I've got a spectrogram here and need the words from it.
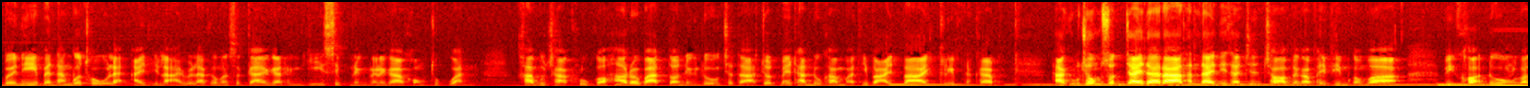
เบอร์นี้เป็นทั้งเบอร์โทรและ ID ไลน์เวลาก็มันสักใกล้กันถึง 21นาฬิกาของทุกวัน ค่าบูชาครูก็ 500 บาทต่อหนึ่งดวงชะตา จดไม่ทันดูคำอธิบายใต้คลิปนะครับหากคุณผู้ชมสนใจดาราท่านใดที่ท่านชื่นชอบนะครับ ให้พิมพ์คำว่าวิเคราะห์ดวงแล้วก็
